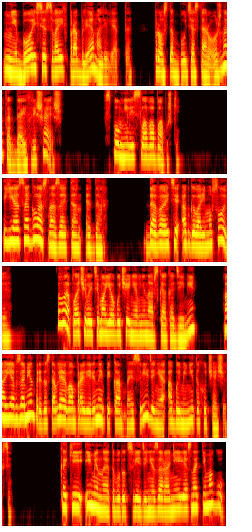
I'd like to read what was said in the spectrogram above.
Не бойся своих проблем, Оливетта. Просто будь осторожна, когда их решаешь. Вспомнились слова бабушки. Я согласна, Зайтан Эдар. Давайте обговорим условия. Вы оплачиваете мое обучение в Нинарской академии, а я взамен предоставляю вам проверенные пикантные сведения об именитых учащихся. Какие именно это будут сведения заранее, я знать не могу,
